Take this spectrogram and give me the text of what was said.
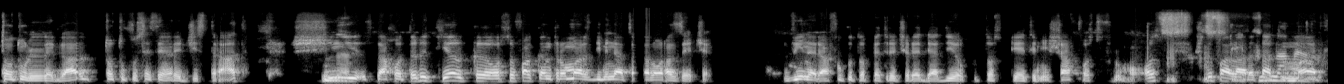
totul legal, totul fusese înregistrat și Da. s-a hotărât el că o să o facă într-o marți dimineața la ora 10. Vineri a făcut o petrecere de adio cu toți prietenii și a fost frumos și după l-a arătat Pula mea. marți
